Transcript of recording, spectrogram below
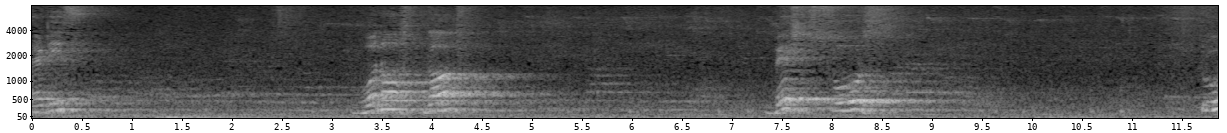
that is one of the source to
